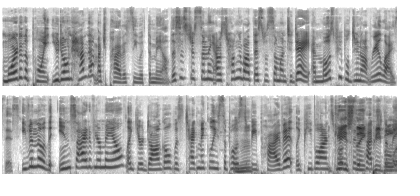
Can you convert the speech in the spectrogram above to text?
more to the point, you don't have that much privacy with the mail. This is just something I was talking about this with someone today, and most people do not realize this. Even though the inside of your mail, like your dongle, was technically supposed to Mhm. be private, like people aren't In supposed case to think touch people the mail.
